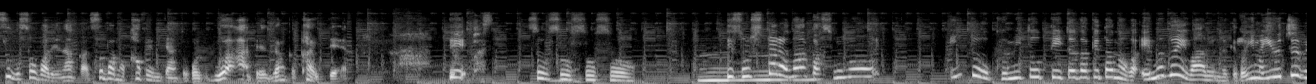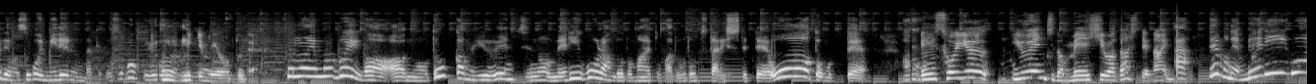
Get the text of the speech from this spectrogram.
すぐそばでなんか、そばのカフェみたいなところで、わーってなんか書いて。で、そうそうそうそう。で、そしたらなんかその糸を汲み取っていただけたのが MV があるんだけど、今 YouTube でもすごい見れるんだけど、すごくようん、見てみようとで。その MV が、あの、どっかの遊園地のメリーゴーランドの前とかで踊ってたりしてて、おーと思って、えーそういう遊園地の名刺は出してないの？あ、でもね、メリーゴー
